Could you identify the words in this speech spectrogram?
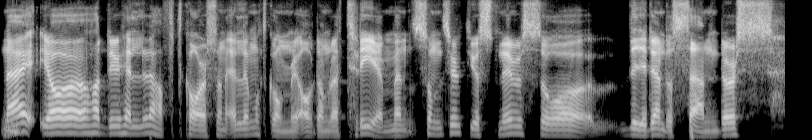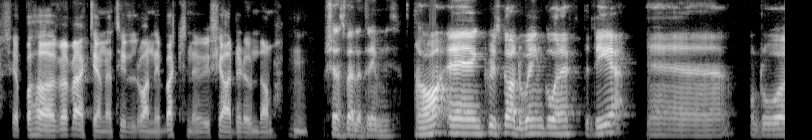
Nej, jag hade ju hellre haft Carson eller Montgomery av de där tre, men som det ser ut just nu så blir det ändå Sanders. För jag behöver verkligen en till running back nu i fjärde rundan. Känns väldigt rimligt. Ja, eh, Chris Godwin går efter det. Eh, och då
